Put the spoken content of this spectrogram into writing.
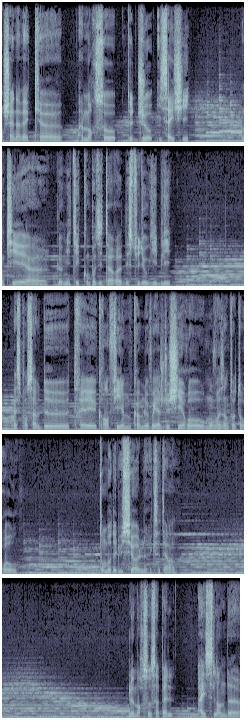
enchaîne avec euh, un morceau de Joe Hisaishi, qui est euh, le mythique compositeur euh, des studios Ghibli, responsable de très grands films comme Le Voyage de Chihiro, Mon voisin Totoro, Tombeau des Lucioles, etc. Le morceau s'appelle Icelander.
